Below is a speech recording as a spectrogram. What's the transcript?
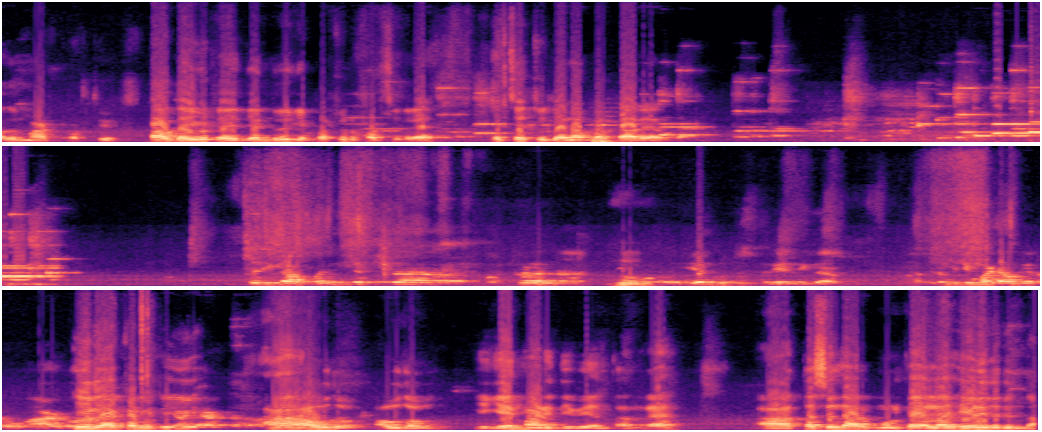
ಅದನ್ನ ಮಾಡ್ಕೊಡ್ತೀವಿ. ತಾವು ದಯವಿಟ್ಟು ಜನರಿಗೆ ಪ್ರಚುರ ಪಡಿಸಿದ್ರೆ ಹೆಚ್ಚೆಚ್ಚು ಜನ ಬರ್ತಾರೆ ಅಂತ. ಈಗ ಕಮಿಟಿ ಹಾ ಹೌದು ಹೌದು ಹೌದು. ಈಗ ಏನು ಮಾಡಿದ್ದೀವಿ ಅಂತಂದರೆ, ಆ, ತಹಸೀಲ್ದಾರ್ ಮೂಲಕ ಎಲ್ಲ ಹೇಳಿದ್ರಿಂದ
